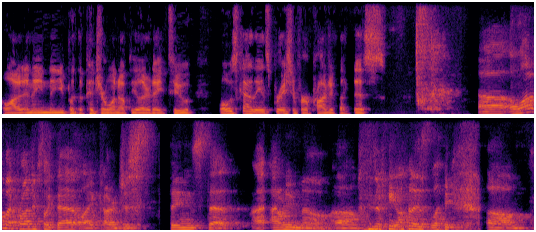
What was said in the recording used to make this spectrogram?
a lot of. And then you put the pitcher one up the other day too. What was kind of the inspiration for a project like this? Uh, a lot of my projects like that, like, are just things that I, I don't even know. Um, to be honest, like, um,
